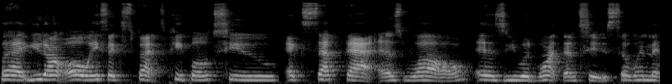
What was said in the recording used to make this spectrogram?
but you don't always expect people to accept that as well as you would want them to. So when the,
